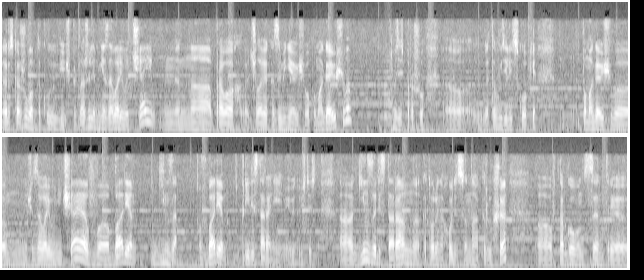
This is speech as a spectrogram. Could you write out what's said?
расскажу вам такую вещь. Предложили мне заваривать чай на правах человека, заменяющего помогающего. Здесь прошу э, это выделить в скобки помогающего значит, завариванию чая в баре Гинза. В баре при ресторане, я имею в виду, естественно. А, Гинза ресторан, который находится на крыше в торговом центре,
